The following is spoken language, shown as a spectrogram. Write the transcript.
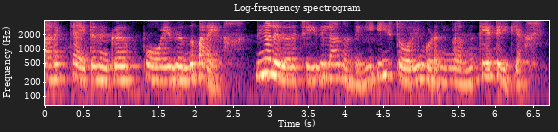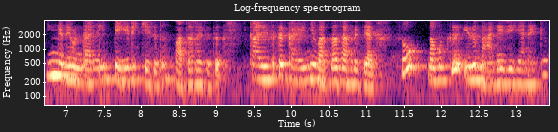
കറക്റ്റായിട്ട് നിങ്ങൾക്ക് പോയതെന്ന് പറയാം. നിങ്ങൾ ഇതുവരെ ചെയ്തില്ല എന്നുണ്ടെങ്കിൽ ഈ സ്റ്റോറിയും കൂടെ നിങ്ങളൊന്ന് കേട്ടിരിക്കുക. ഇങ്ങനെ ഉണ്ടായാലും പേടിക്കരുത് പതറരുത് കാര്യം ഇതൊക്കെ കഴിഞ്ഞ് വന്നതാണ് ഞാൻ. സോ നമുക്ക് ഇത് മാനേജ് ചെയ്യാനായിട്ട്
